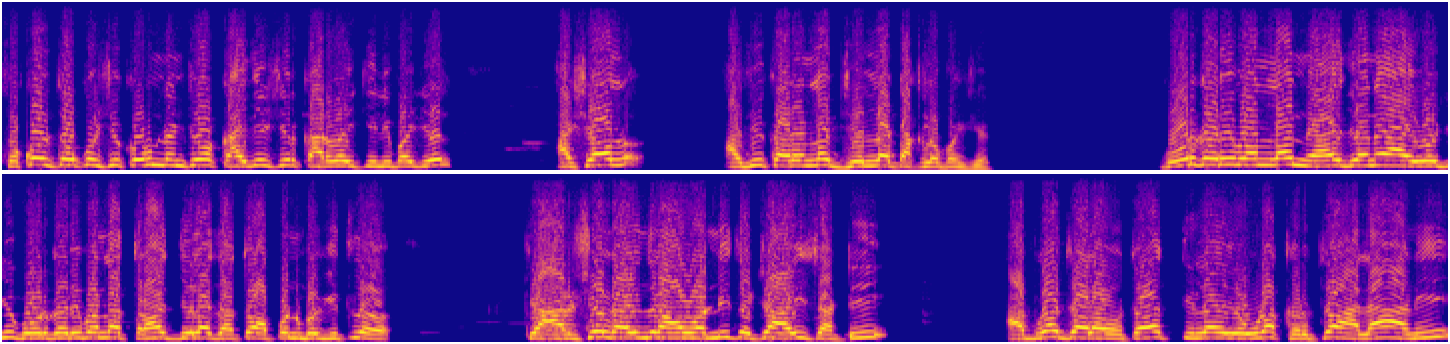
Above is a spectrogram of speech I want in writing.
सखोल चौकशी करून त्यांच्यावर कायदेशीर कारवाई केली पाहिजे. अशा अधिकाऱ्यांना जेलला टाकलं पाहिजे. गोरगरिबांना न्याय देण्याऐवजी गोरगरिबांना त्रास दिला जातो. आपण बघितलं की हर्षल राजेंद्र आव्हाडनी त्याच्या आईसाठी अपघात झाला होता. तिला एवढा खर्च आला आणि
